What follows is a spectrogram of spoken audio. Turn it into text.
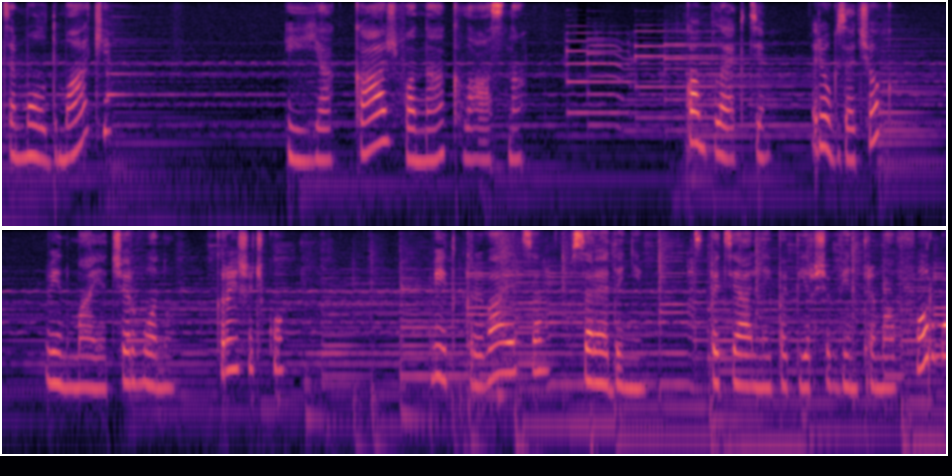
Це молд Макі. І яка ж вона класна. В комплекті рюкзачок. Він має червону кришечку, відкривається всередині спеціальний папір, щоб він тримав форму.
